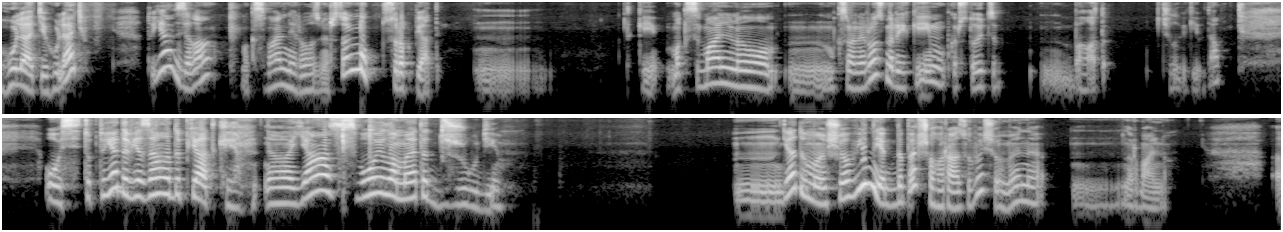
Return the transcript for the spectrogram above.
гулять і гулять, то я взяла максимальний розмір. Ну, 45 М, Такий максимально, максимальний розмір, яким користуються багато чоловіків. Да? Ось, тобто я дов'язала до п'ятки. Е, Я засвоїла метод Джуді. Я думаю, що він, як до першого разу, вийшов у мене нормально. Е,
